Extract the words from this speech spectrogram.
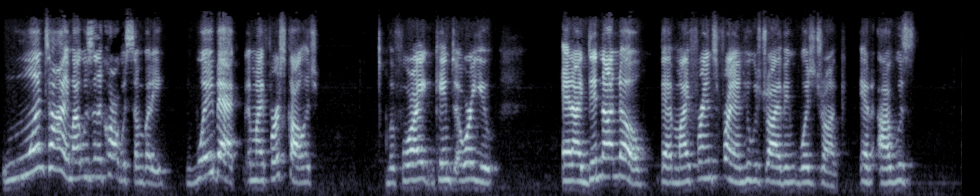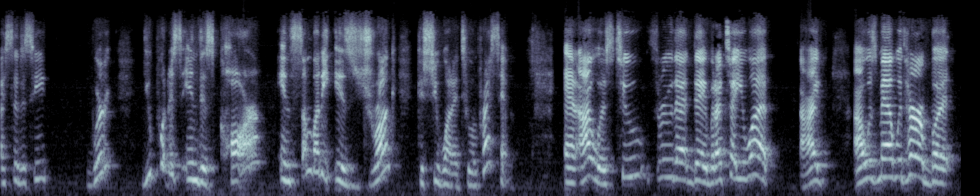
One time I was in a car with somebody way back in my first college before I came to ORU. And I did not know that my friend's friend who was driving was drunk. And I was, I said, Is he, where, you put us in this car and somebody is drunk? Because she wanted to impress him. And I was too through that day. But I tell you what, I, I was mad with her, but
